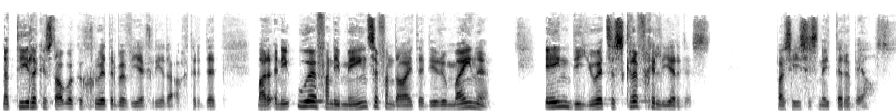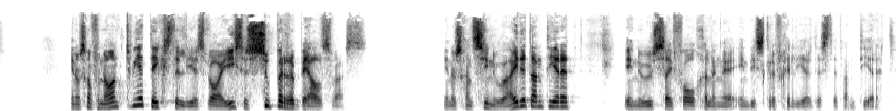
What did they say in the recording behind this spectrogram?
Natuurlik is daar ook 'n groter beweegrede agter dit, maar in die oë van die mense van daai tyd, die Romeine en die Joodse skrifgeleerdes, was Jesus net te rebels. En ons gaan vanaand twee tekste lees waar Jesus super rebels was. En ons gaan sien hoe hy dit hanteer het en hoe sy volgelinge en die skrifgeleerdes dit hanteer het.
